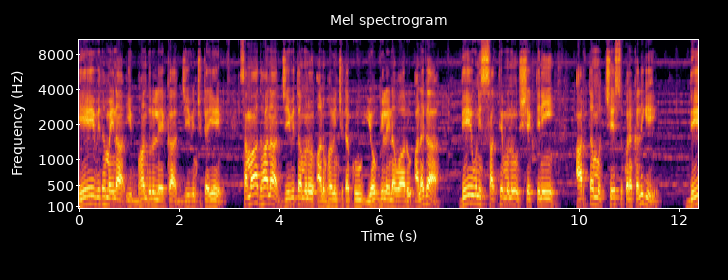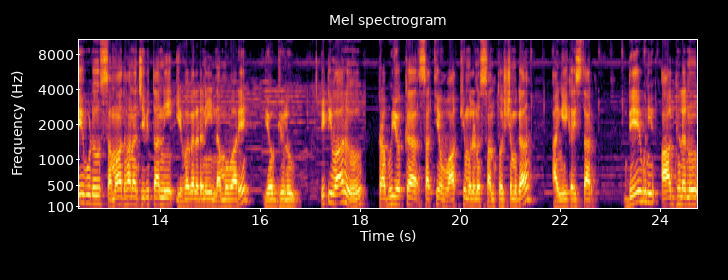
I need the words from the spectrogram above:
ఏ విధమైన ఇబ్బందులు లేక జీవించుటయే. సమాధాన జీవితమును అనుభవించుటకు యోగ్యులైన వారు అనగా దేవుని సత్యమును శక్తిని అర్థము చేసుకొన కలిగి దేవుడు సమాధాన జీవితాన్ని ఇవ్వగలడని నమ్మువారే యోగ్యులు. ఇటివారు ప్రభు యొక్క సత్య వాక్యములను సంతోషముగా అంగీకరిస్తారు. దేవుని ఆజ్ఞలను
